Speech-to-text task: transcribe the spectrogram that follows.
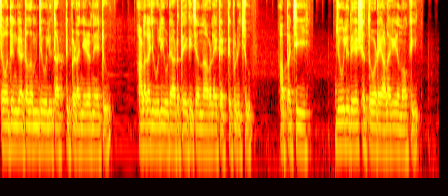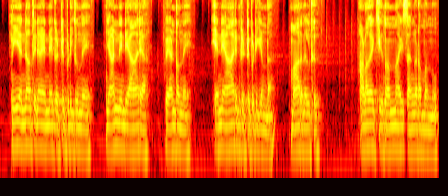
ചോദ്യം കേട്ടതും ജൂലി തട്ടിപ്പിടഞ്ഞെഴുന്നേറ്റു. അളക ജൂലിയുടെ അടുത്തേക്ക് ചെന്ന് അവളെ കെട്ടിപ്പിടിച്ചു. അപ്പച്ചി ജൂലി ദേഷ്യത്തോടെ അളകയെ നോക്കി. നീ എന്നാത്തിനാ എന്നെ കെട്ടിപ്പിടിക്കുന്നേ? ഞാൻ നിന്റെ ആരാ? വേണ്ടെന്നേ. എന്നെ ആരും കെട്ടിപ്പിടിക്കണ്ട. മാറി നിൽക്ക്. അളകയ്ക്ക് നന്നായി സങ്കടം വന്നു.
